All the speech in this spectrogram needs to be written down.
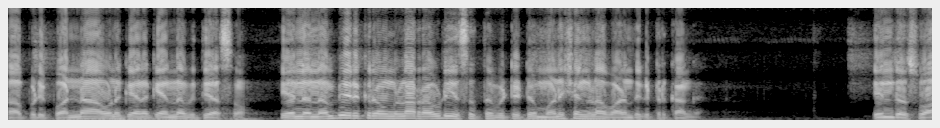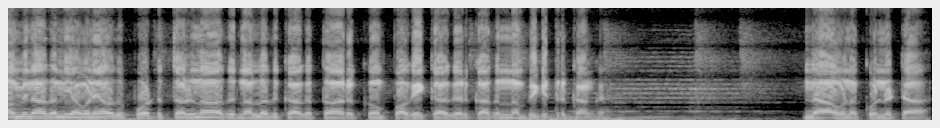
அப்படி பண்ணா அவனுக்கு எனக்கு என்ன வித்தியாசம்? என்னை நம்பி இருக்கிறவங்களாம் ரவுடியசத்தை விட்டுட்டு மனுஷங்களா வாழ்ந்துகிட்டு இருக்காங்க. இந்த சுவாமிநாதன் எவனையாவது போட்டு தள்ளினா அது நல்லதுக்காகத்தான் இருக்கும் பகைக்காக இருக்காதுன்னு நம்பிக்கிட்டு இருக்காங்க. நான் அவனை கொன்னுட்டா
